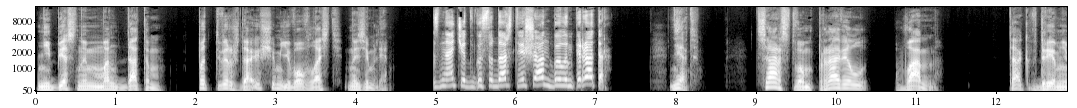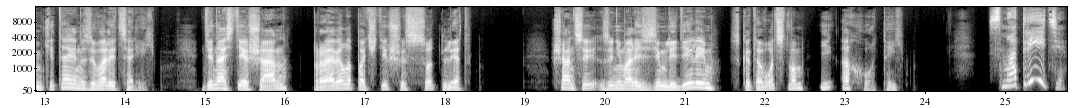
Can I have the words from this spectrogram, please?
небесным мандатом, подтверждающим его власть на земле. Значит, в государстве Шан был император? Нет, царством правил Ван. Так в Древнем Китае называли царей. Династия Шан правила почти 600 лет. Шанцы занимались земледелием, скотоводством и охотой. Смотрите,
